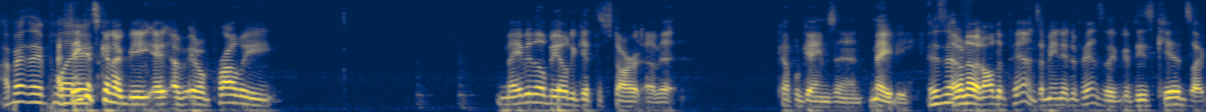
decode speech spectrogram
I bet they play. I think it's gonna be. It, it'll probably. Maybe they'll be able to get the start of it. A couple games in, maybe. Is it? I don't know. It all depends. I mean, it depends. Like, if these kids, like,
